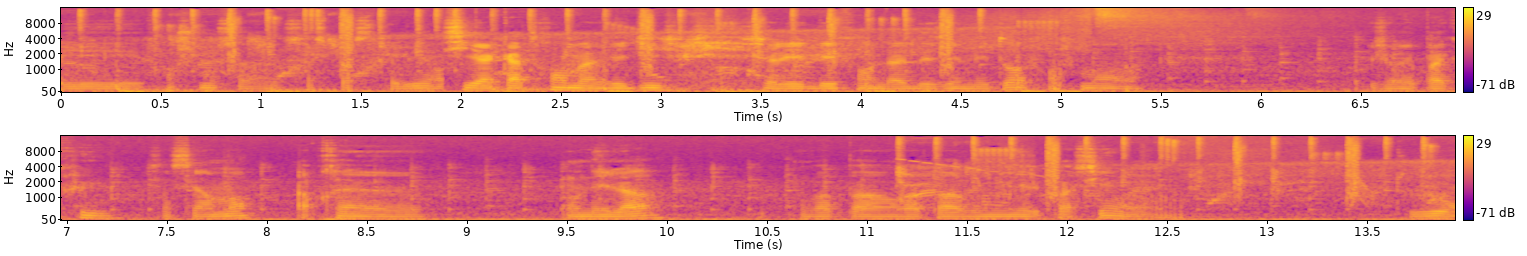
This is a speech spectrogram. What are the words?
Et franchement, ça, ça se passe très bien. Si il y a 4 ans, on m'avait dit que j'allais- défendre la deuxième étoile, franchement, euh, j'aurais pas cru, sincèrement. Après, on est là, on va pas, on va pas ruminer le passé. on- toujours,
